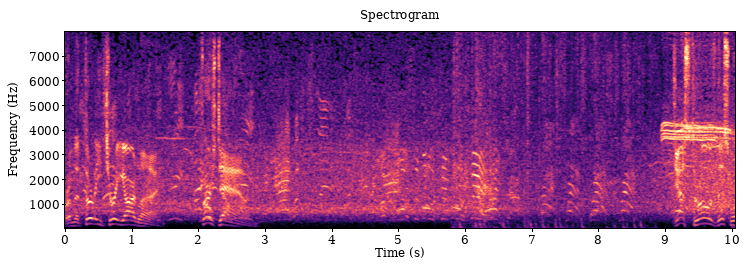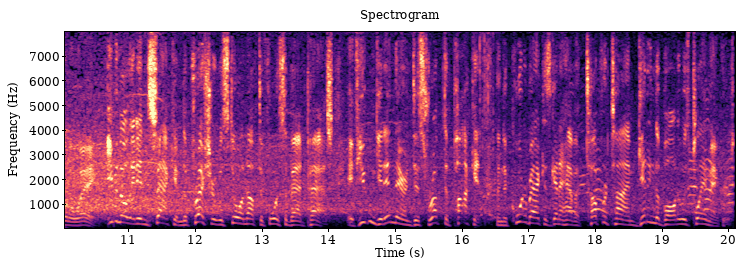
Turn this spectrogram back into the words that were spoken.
From the 33-yard line. First down. Just throws this one away. Even though they didn't sack him, the pressure was still enough to force a bad pass. If you can get in there and disrupt the pocket, then the quarterback is going to have a tougher time getting the ball to his playmakers.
